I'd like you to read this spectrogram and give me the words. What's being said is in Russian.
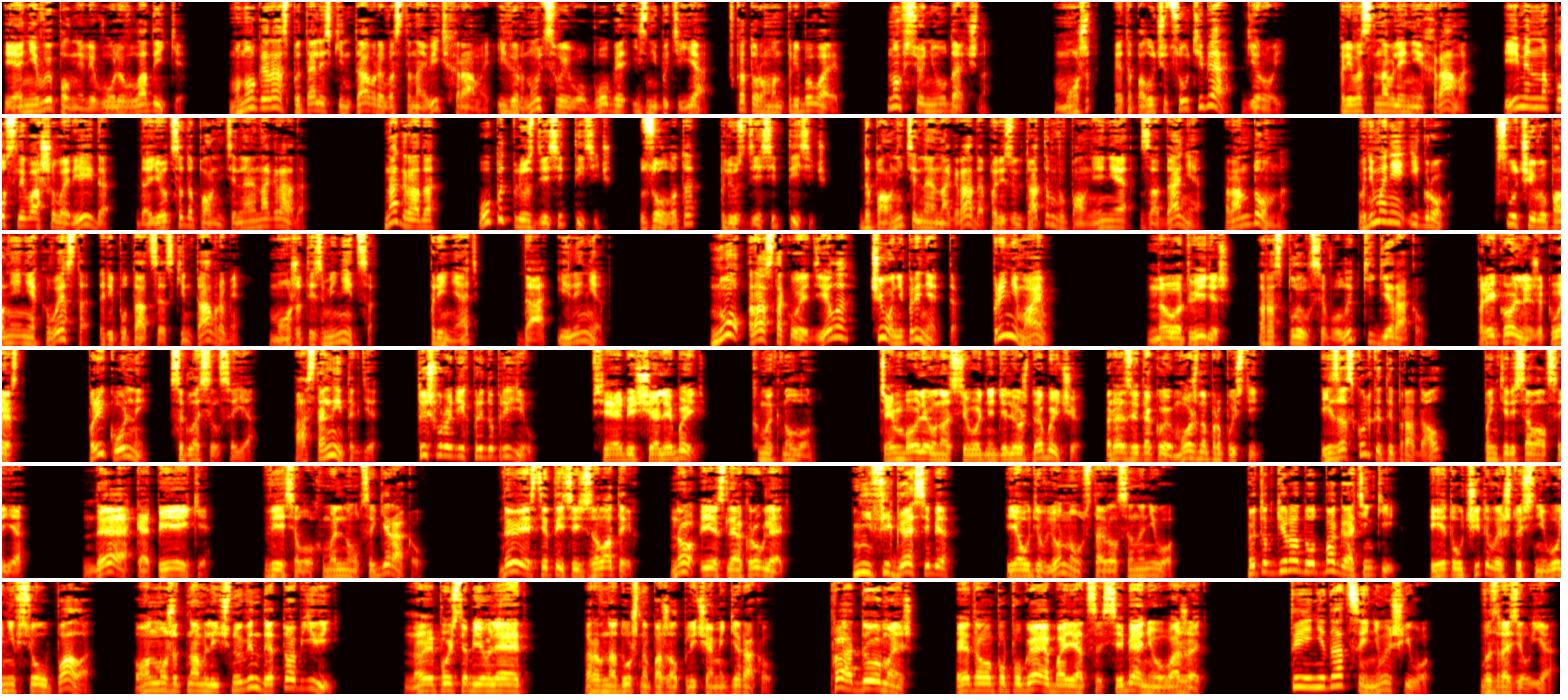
И они выполнили волю владыки. Много раз пытались кентавры восстановить храмы и вернуть своего бога из небытия, в котором он пребывает, но все неудачно. Может, это получится у тебя, герой. При восстановлении храма именно после вашего рейда дается дополнительная награда. Награда. Опыт плюс 10 тысяч. Золото плюс 10 тысяч. Дополнительная награда по результатам выполнения задания рандомно. Внимание, игрок! В случае выполнения квеста репутация с кентаврами может измениться. Принять да или нет. Ну, раз такое дело, чего не принять-то? Принимаем. Ну вот видишь, расплылся в улыбке Геракл. Прикольный же квест. Прикольный, — согласился я. «А остальные-то где? Ты ж вроде их предупредил». «Все обещали быть», — хмыкнул он. «Тем более у нас сегодня дележ добычи. Разве такое можно пропустить?» «И за сколько ты продал?» — поинтересовался я. «Да, копейки», — весело ухмыльнулся Геракл. «Двести тысяч золотых. Ну, если округлять». «Нифига себе!» Я удивленно уставился на него. «Этот Геродот богатенький. И это учитывая, что с него не все упало. Он может нам личную вендетту объявить. Ну и пусть объявляет. Равнодушно пожал плечами Геракл. Подумаешь, этого попугая бояться, себя не уважать. Ты недооцениваешь его, возразил я.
